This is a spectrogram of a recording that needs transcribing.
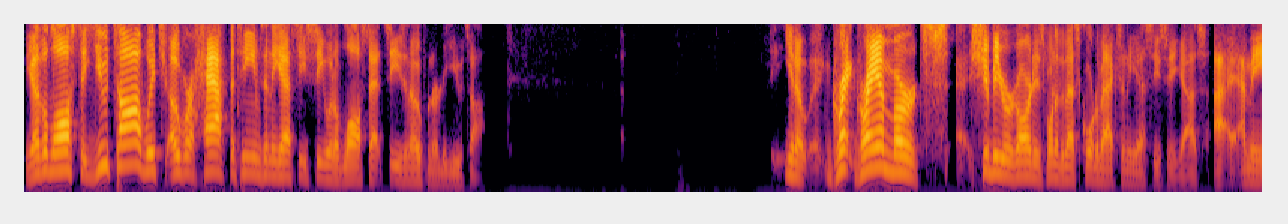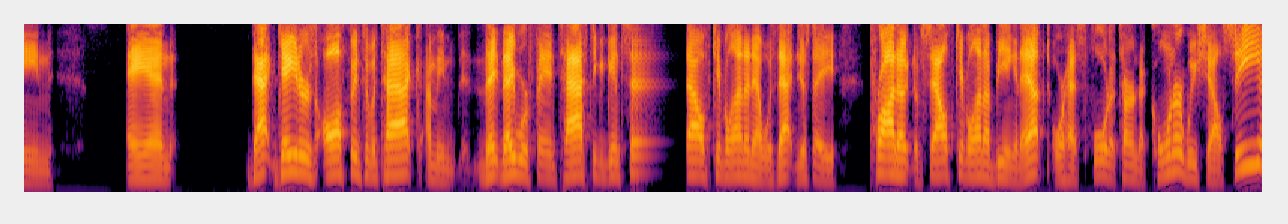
The other loss to Utah, which over half the teams in the SEC would have lost that season opener to Utah. You know, Graham Mertz should be regarded as one of the best quarterbacks in the SEC, guys. I, I mean, and that Gators offensive attack, I mean, they, they were fantastic against South Carolina. Now, was that just a product of South Carolina being inept, or has Florida turned a corner? We shall see.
